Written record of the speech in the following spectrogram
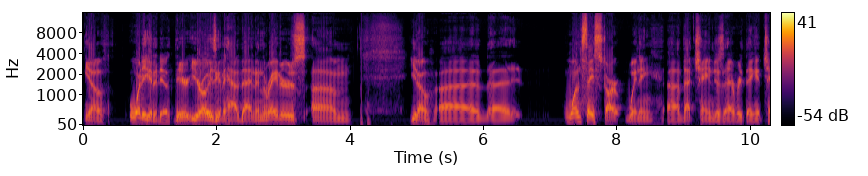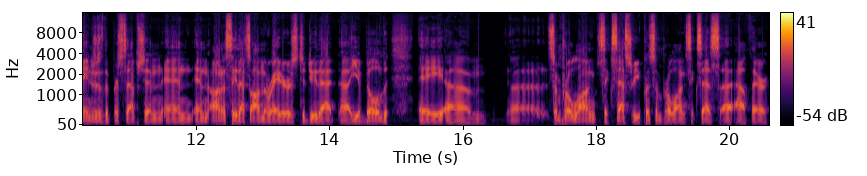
you know, what are you going to do? You're, always going to have that. And in the Raiders, um, you know, uh, once they start winning, uh, that changes everything. It changes the perception, and and honestly, that's on the Raiders to do that. Uh, you build a um, uh, some prolonged success, or you put some prolonged success uh, out there.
